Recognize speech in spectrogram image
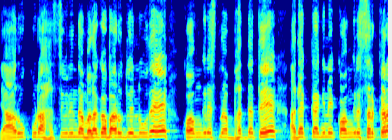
ಯಾರೂ ಕೂಡ ಹಸಿವಿನಿಂದ ಮಲಗಬಾರದು ಎನ್ನುವುದೇ ಕಾಂಗ್ರೆಸ್ನ ಬದ್ಧತೆ. ಅದಕ್ಕಾಗಿಯೇ ಕಾಂಗ್ರೆಸ್ ಸರ್ಕಾರ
